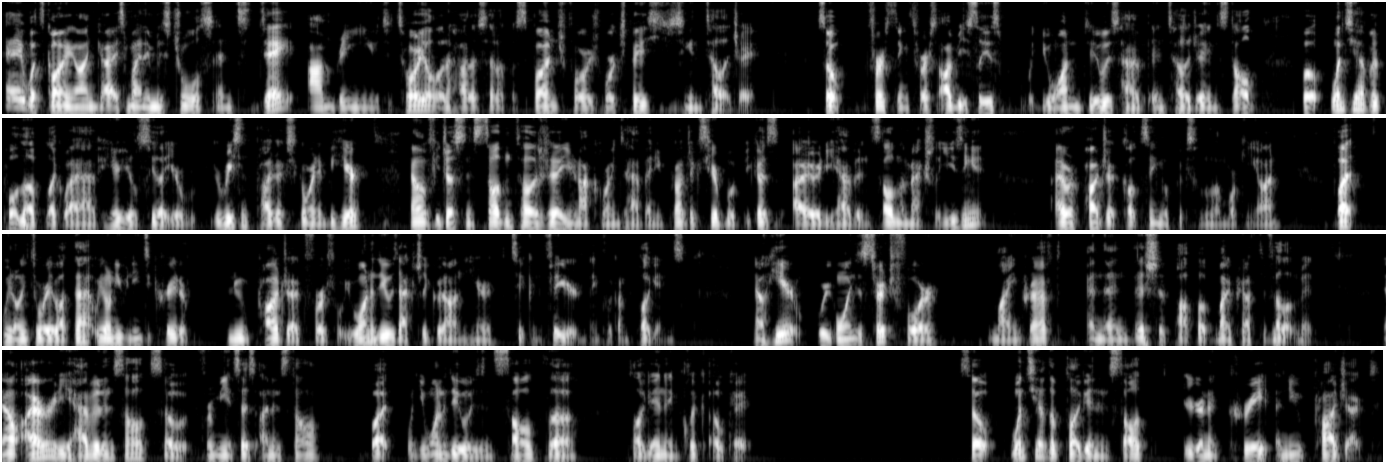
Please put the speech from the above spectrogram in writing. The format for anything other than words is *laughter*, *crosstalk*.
Hey, what's going on guys? My name is Jules and today I'm bringing you a tutorial on how to set up a Sponge Forge workspace using IntelliJ. So first things first, obviously is what you want to do is have IntelliJ installed. But once you have it pulled up like what I have here, you'll see that your, your recent projects are going to be here. Now if you just installed IntelliJ, you're not going to have any projects here, but because I already have it installed and I'm actually using it, I have a project called Single Pixel that I'm working on. But we don't need to worry about that. We don't even need to create a new project, first what you want to do is actually go down here to configure and click on plugins. Now here we're going to search for Minecraft and then this should pop up Minecraft development. Now I already have it installed so for me it says uninstall but what you want to do is install the plugin and click OK. So once you have the plugin installed you're going to create a new project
